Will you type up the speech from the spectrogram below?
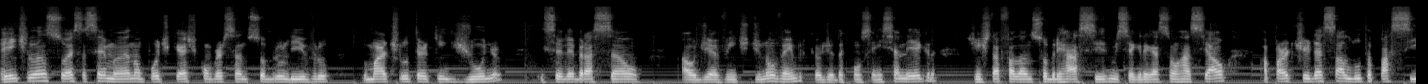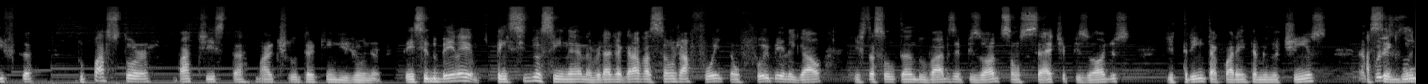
A gente lançou essa semana um podcast conversando sobre o livro do Martin Luther King Jr., em celebração ao dia 20 de novembro, que é o Dia da Consciência Negra. A gente está falando sobre racismo e segregação racial a partir dessa luta pacífica do pastor batista Martin Luther King Jr. Tem sido bem, tem sido assim, né? Na verdade, a gravação já foi, então foi bem legal. A gente está soltando vários episódios, são sete episódios de 30 a 40 minutinhos, É as por, isso que não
